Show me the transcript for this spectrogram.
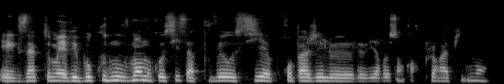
Exactement. Il y avait beaucoup de mouvements, donc aussi, ça pouvait aussi euh, propager le, le virus encore plus rapidement.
